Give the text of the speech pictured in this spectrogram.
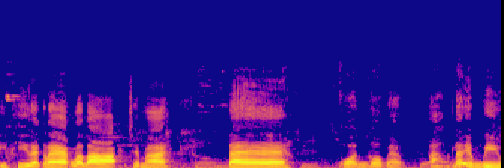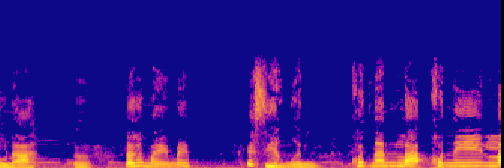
EP แรก ๆ แล้วล่ะ ใช่ไหมแต่คนก็แบบ อ้าว แล้ว MV อยู่นะ เออ แล้วทำไมไม่เอ๊ะเสียงเหมือน คนนั้นละคนนี้ล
